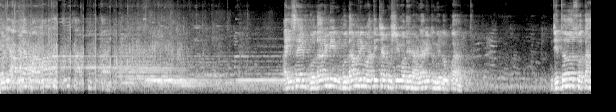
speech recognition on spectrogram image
म्हणजे आपल्या परमार्थाची सार्थकता आहे. आईसाहेब गोदावरी गोदावरी मातेच्या कुशीमध्ये राहणारी तुम्ही लोक आहात. जिथं स्वतः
